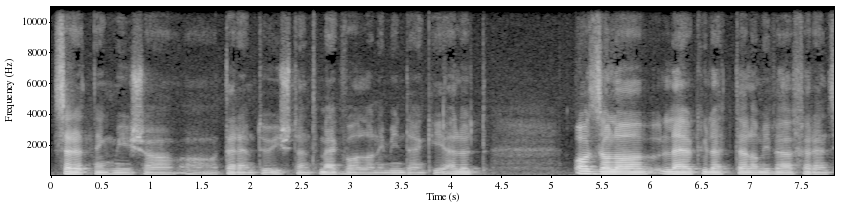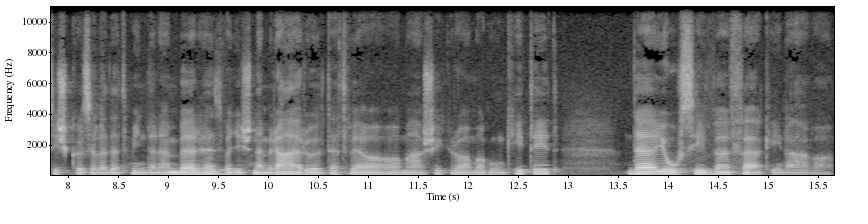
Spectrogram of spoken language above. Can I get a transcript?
Szeretnénk mi is a, a Teremtő Istent megvallani mindenki előtt, azzal a lelkülettel, amivel Ferenc is közeledett minden emberhez, vagyis nem ráerőltetve a, a másikra a magunk hitét, de jó szívvel felkínálva.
